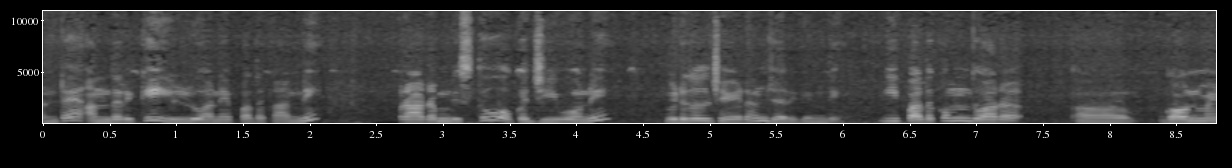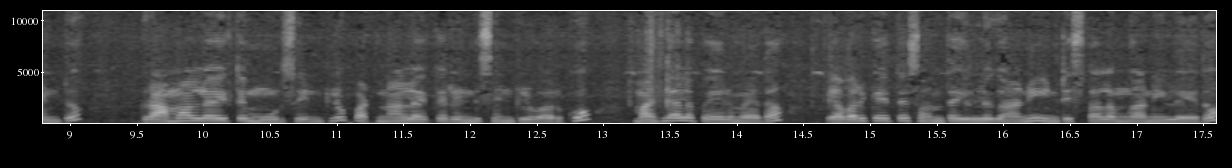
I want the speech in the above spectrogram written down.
అంటే అందరికీ ఇల్లు అనే పథకాన్ని ప్రారంభిస్తూ ఒక జీవోని విడుదల చేయడం జరిగింది. ఈ పథకం ద్వారా గవర్నమెంట్ గ్రామాల్లో అయితే మూడు సెంట్లు పట్టణాల్లో అయితే రెండు సెంట్ల వరకు మహిళల పేరు మీద ఎవరికైతే సొంత ఇల్లు కానీ ఇంటి స్థలం కానీ లేదో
